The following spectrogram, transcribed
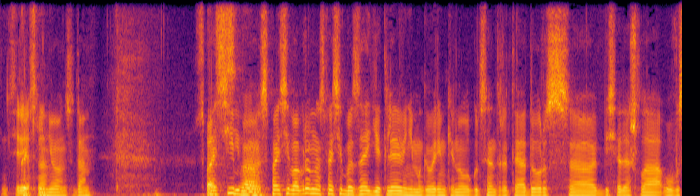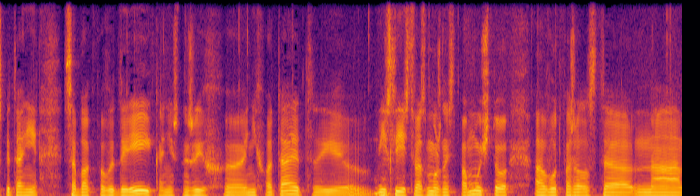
интересно. Какие нюансы, да. Спасибо. спасибо. Спасибо. Огромное спасибо Зайге Клявине. Мы говорим кинологу центра Теодорс. Э, беседа шла о воспитании собак-поводырей. Конечно же, их э, не хватает. И э, если есть возможность помочь, то вот, пожалуйста, на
